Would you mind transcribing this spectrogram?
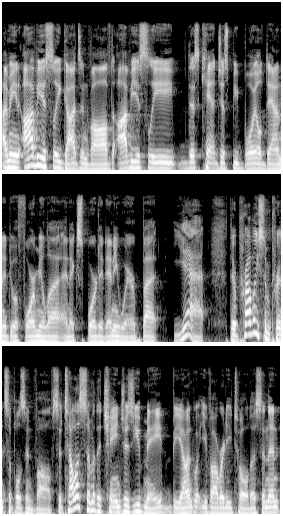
I mean, obviously God's involved. Obviously, this can't just be boiled down into a formula and exported anywhere but yet there are probably some principles involved. So tell us some of the changes you've made beyond what you've already told us, and then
